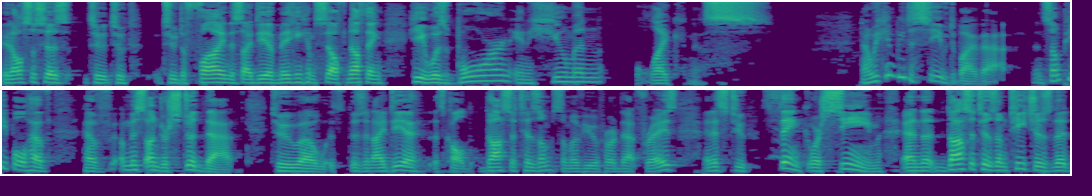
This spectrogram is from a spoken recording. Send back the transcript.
It also says to, to, to define this idea of making himself nothing, he was born in human likeness. Now we can be deceived by that. And some people have, have misunderstood that. To uh, there's an idea that's called Docetism. Some of you have heard that phrase, and it's to think or seem. And the Docetism teaches that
